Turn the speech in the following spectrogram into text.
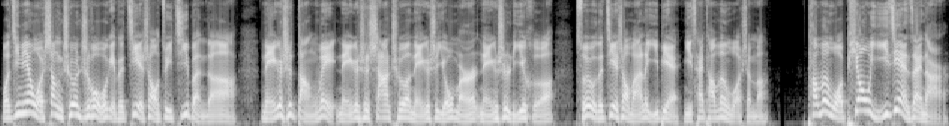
我今天我上车之后，我给他介绍最基本的啊，哪个是档位，哪个是刹车，哪个是油门，哪个是离合，所有的介绍完了一遍，你猜他问我什么？他问我漂移键在哪儿？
